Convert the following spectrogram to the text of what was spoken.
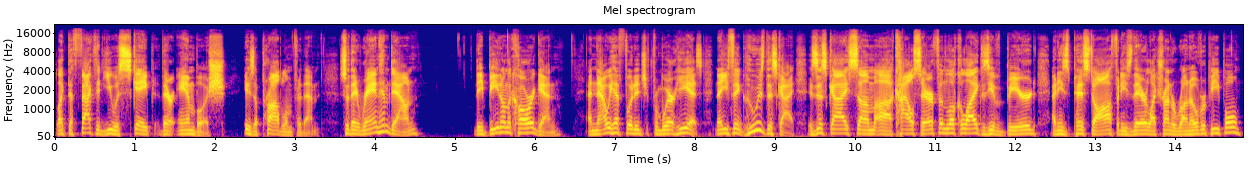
Like the fact that you escaped their ambush is a problem for them. So they ran him down. They beat on the car again. And now we have footage from where he is. Now you think, who is this guy? Is this guy some uh, Kyle Seraphin lookalike? Does he have a beard and he's pissed off and he's there like trying to run over people?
